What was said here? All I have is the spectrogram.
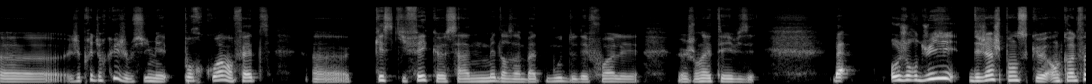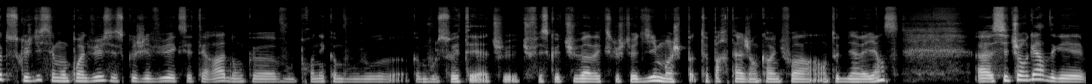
j'ai pris du recul, je me suis dit, mais pourquoi en fait Qu'est-ce qui fait que ça nous met dans un bad mood des fois les, le journal télévisé bah, Aujourd'hui, déjà, je pense que, encore une fois, tout ce que je dis, c'est mon point de vue, c'est ce que j'ai vu, etc. Donc, euh, vous le prenez comme vous, comme vous le souhaitez. Tu, fais ce que tu veux avec ce que je te dis. Moi, je te partage encore une fois en toute bienveillance. Euh, si tu regardes les,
